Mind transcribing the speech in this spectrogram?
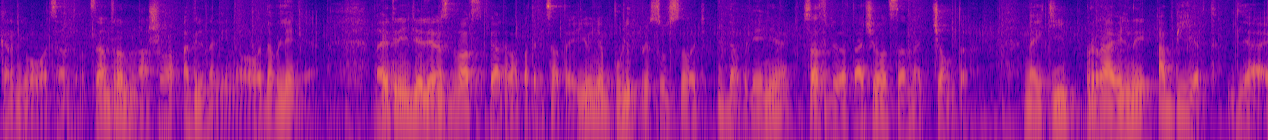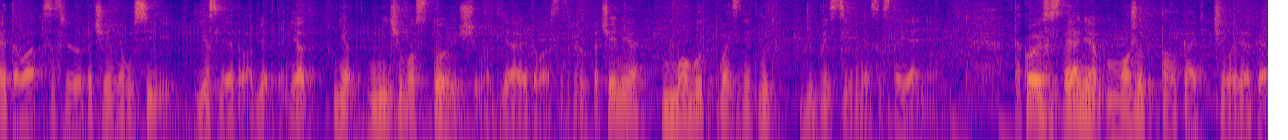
корневого центра, центра нашего адреналинового давления. На этой неделе с 25 по 30 июня будет присутствовать давление, сосредотачиваться на чем-то найти правильный объект для этого сосредоточения усилий. Если этого объекта нет, нет ничего стоящего для этого сосредоточения, могут возникнуть депрессивные состояния. Такое состояние может толкать человека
